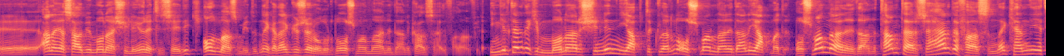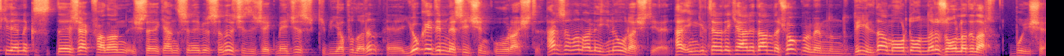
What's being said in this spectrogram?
e, anayasal bir monarşiyle yönetilseydik olmaz mıydı? Ne kadar güzel olurdu Osmanlı Hanedanı kalsaydı falan filan. İngiltere'deki monarşinin yaptıklarını Osmanlı Hanedanı yapmadı. Osmanlı Hanedanı tam tersi her defasında kendi yetkilerini kısıtlayacak falan işte kendisine bir sınır çizecek meclis gibi yapıların e, yok edilmesi için uğraştı. Her zaman aleyhine uğraştı yani. Ha İngiltere'deki hanedan da çok mu memnundu? Değildi ama orada onları zorladılar bu işe.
